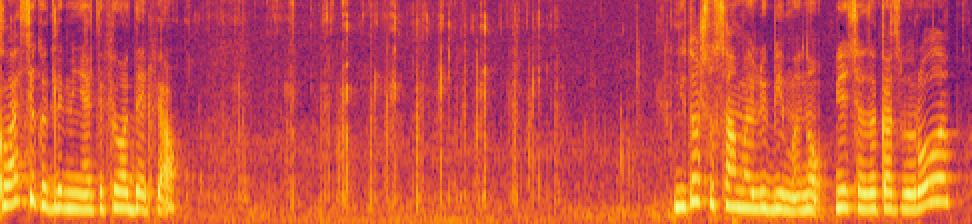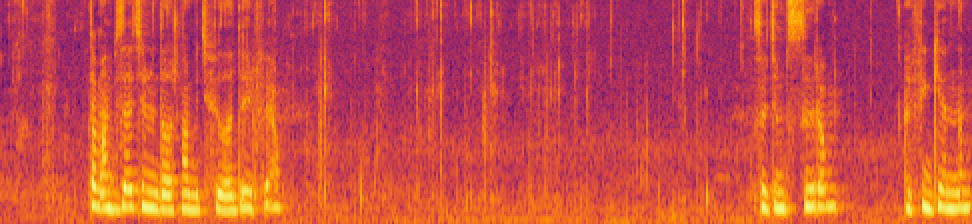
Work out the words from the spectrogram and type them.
Классика для меня это Филадельфия. Не то, что самое любимое, но если я заказываю роллы, там обязательно должна быть Филадельфия. С этим сыром офигенным.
